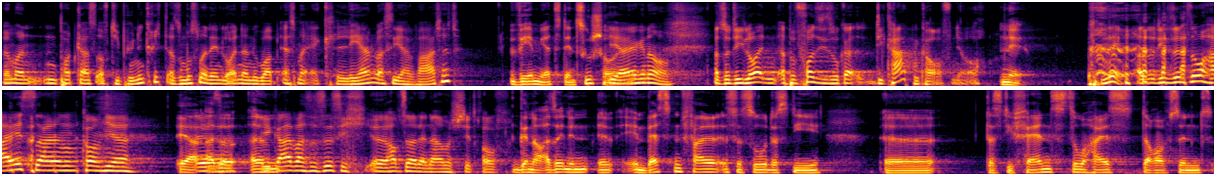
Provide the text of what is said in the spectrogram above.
wenn man einen Podcast auf die Bühne kriegt? Also muss man den Leuten dann überhaupt erstmal erklären, was sie erwartet? Wem jetzt? Den Zuschauern? Ja, ja, genau. Also die Leute, bevor sie sogar die Karten kaufen ja auch. Nee. Nee, also die sind so heiß, sagen, komm hier, ja, äh, also ähm, egal was es ist, ich äh, Hauptsache der Name steht drauf. Genau, also in den, äh, im besten Fall ist es so, dass die, äh, dass die Fans so heiß darauf sind,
